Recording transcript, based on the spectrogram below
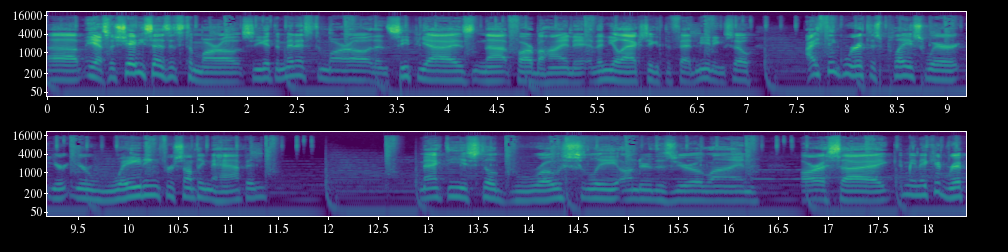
uh, yeah, so Shady says it's tomorrow. So you get the minutes tomorrow, then CPI's not far behind it, and then you'll actually get the Fed meeting. So I think we're at this place where you're you're waiting for something to happen. MACD is still grossly under the zero line. RSI, I mean, it could rip,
